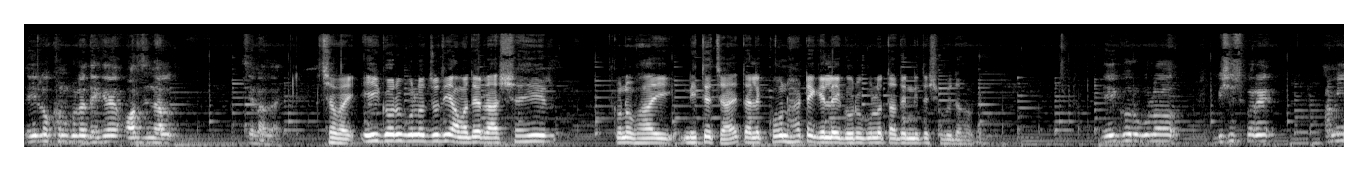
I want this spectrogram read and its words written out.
এই লক্ষণগুলো দেখে অরিজিনাল চেনা যায়। আচ্ছা ভাই এই গরুগুলো যদি আমাদের রাজশাহীর কোনো ভাই নিতে চায় তাহলে কোন হাটে গেলে এই গরুগুলো তাদের নিতে সুবিধা হবে? এই গরুগুলো বিশেষ করে আমি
